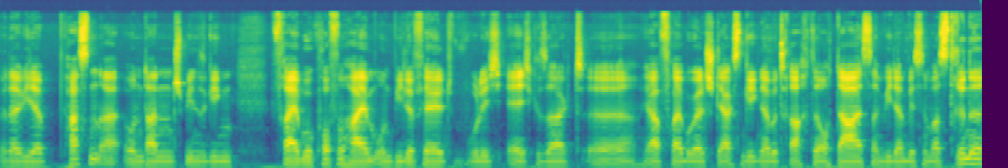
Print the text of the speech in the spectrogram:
oder wieder passen. Und dann spielen sie gegen Freiburg, Hoffenheim und Bielefeld, wo ich ehrlich gesagt äh, ja, Freiburg als stärksten Gegner betrachte. Auch da ist dann wieder ein bisschen was drin.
